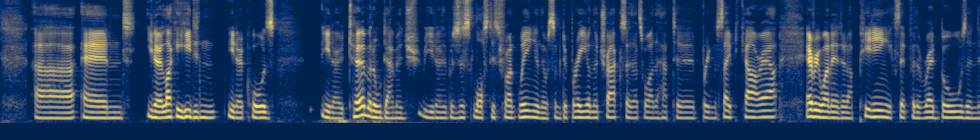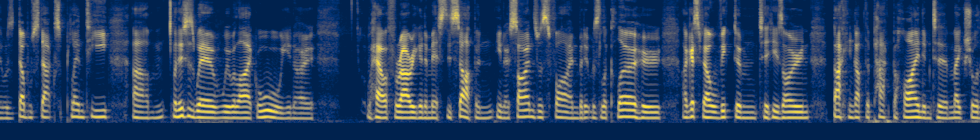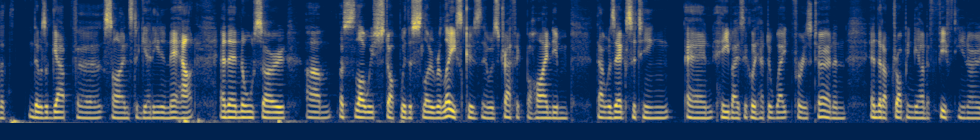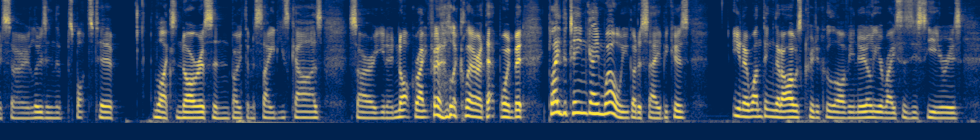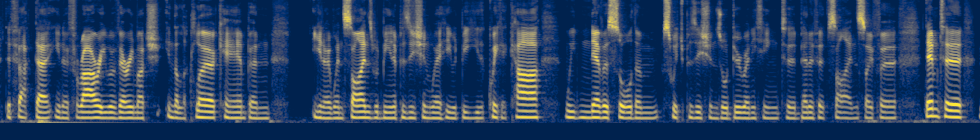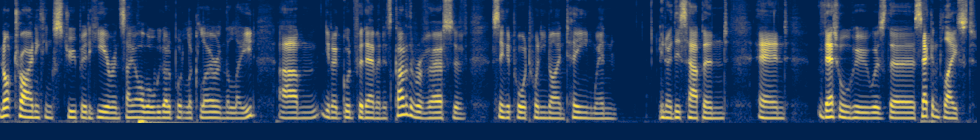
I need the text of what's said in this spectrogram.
Uh, and, you know, lucky he didn't, you know, cause you know, terminal damage. You know, it was just lost his front wing and there was some debris on the track, so that's why they had to bring the safety car out. Everyone ended up pitting except for the Red Bulls, and there was double stacks plenty. Um, and this is where we were like, oh, you know, how are Ferrari going to mess this up? And, you know, Sainz was fine, but it was Leclerc who, I guess, fell victim to his own backing up the pack behind him to make sure that there was a gap for Sainz to get in and out, and then also um, a slowish stop with a slow release because there was traffic behind him that was exiting, and he basically had to wait for his turn and ended up dropping down to fifth. You know, so losing the spots to likes Norris and both the Mercedes cars. So, you know, not great for Leclerc at that point, but played the team game well, you got to say, because you know, one thing that I was critical of in earlier races this year is the fact that, you know, Ferrari were very much in the Leclerc camp and, you know, when Sainz would be in a position where he would be the quicker car, we never saw them switch positions or do anything to benefit Sainz. So for them to not try anything stupid here and say, oh, well, we've got to put Leclerc in the lead, um, you know, good for them. And it's kind of the reverse of Singapore 2019 when, you know, this happened and Vettel, who was the second placed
